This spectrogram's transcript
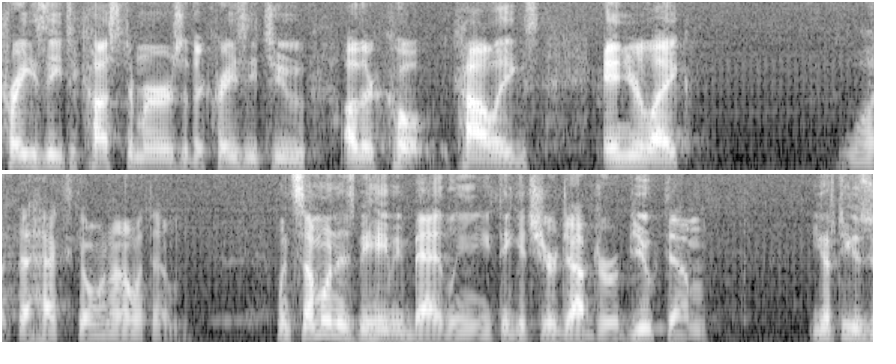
crazy to customers or they're crazy to other co- colleagues, and you're like, what the heck's going on with them? When someone is behaving badly and you think it's your job to rebuke them, you have to use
